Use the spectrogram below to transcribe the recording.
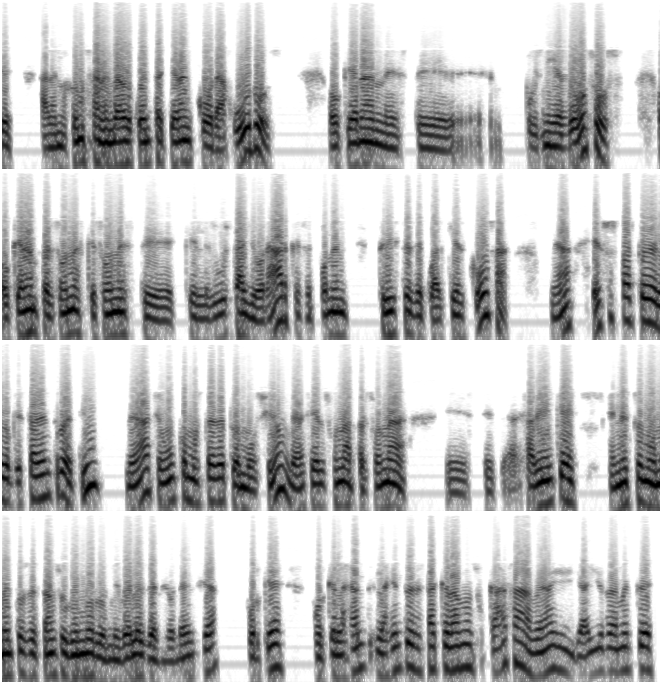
que a lo mejor no se han dado cuenta que eran corajudos o que eran este pues miedosos o que eran personas que son este que les gusta llorar, que se ponen tristes de cualquier cosa, ¿verdad? Eso es parte de lo que está dentro de ti, ¿verdad? Según cómo estés de tu emoción, ¿verdad? Si eres una persona este, saben que en estos momentos están subiendo los niveles de violencia. ¿Por qué? Porque la gente, la gente se está quedando en su casa, ¿verdad? Y, ahí realmente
